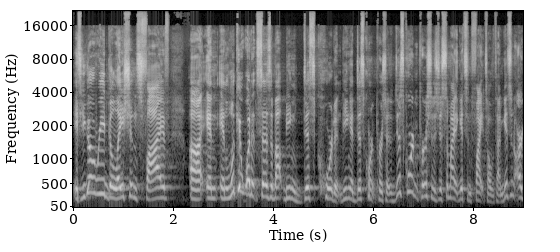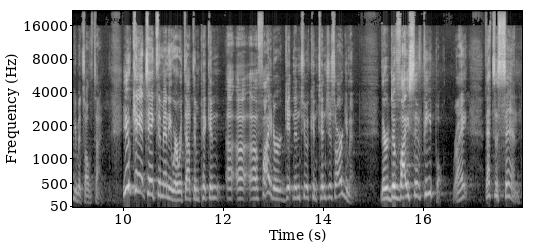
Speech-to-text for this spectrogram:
If you go read Galatians 5, uh, and, and look at what it says about being discordant, being a discordant person. A discordant person is just somebody that gets in fights all the time, gets in arguments all the time. You can't take them anywhere without them picking a, a, a fight or getting into a contentious argument. They're divisive people, right? That's a sin.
